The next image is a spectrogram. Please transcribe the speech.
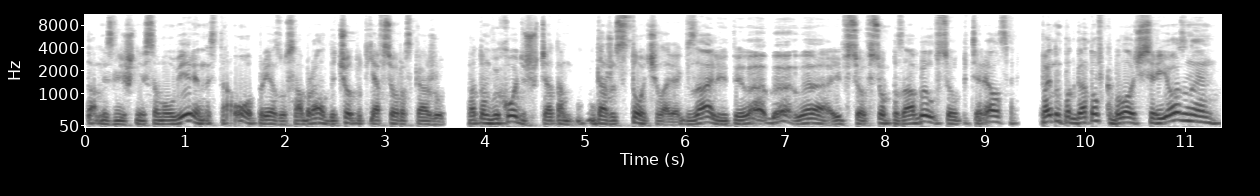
там излишняя самоуверенность, там, о, презу собрал, да что тут я все расскажу. Потом выходишь, у тебя там даже 100 человек в зале, и ты, да, да, да, и все, все позабыл, все потерялся. Поэтому подготовка была очень серьезная.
